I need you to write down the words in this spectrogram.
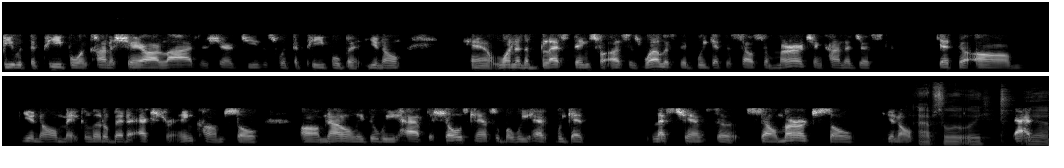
be with the people and kind of share our lives and share Jesus with the people. But you know and one of the blessed things for us as well is that we get to sell some merch and kind of just get to, um, you know, make a little bit of extra income. So um, not only do we have the shows canceled, but we have we get less chance to sell merch. So you know, absolutely that yeah.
